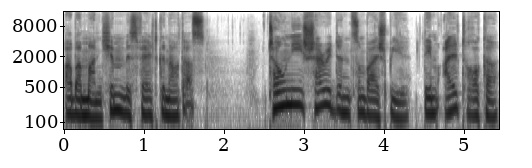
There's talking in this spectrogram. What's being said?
Aber manchem missfällt genau das. Tony Sheridan zum Beispiel, dem Altrocker,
